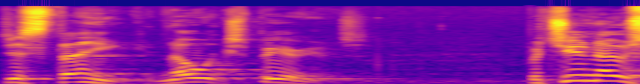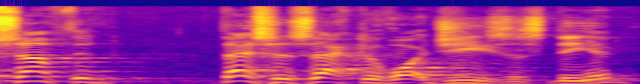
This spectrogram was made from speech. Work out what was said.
Just think, no experience. But you know something? That's exactly what Jesus did.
